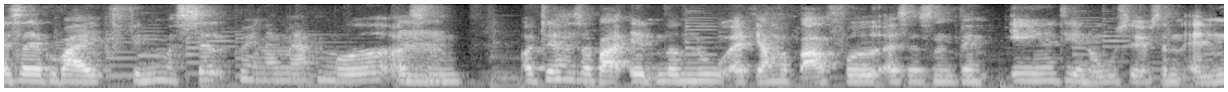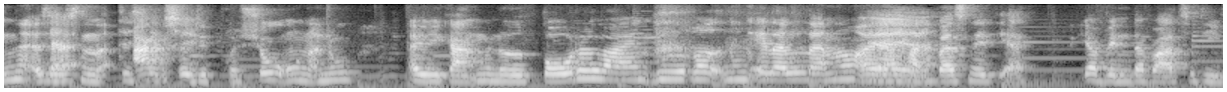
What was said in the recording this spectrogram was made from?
altså jeg kunne bare ikke finde mig selv på en eller anden mærkelig måde. Og, Mm. sådan, og det har så bare endt med nu, at jeg har bare fået altså sådan, den ene diagnose efter den anden. Altså Ja, ja, sådan angst og depression, og nu er vi i gang med noget borderline-udredning eller et eller andet. Og Ja, jeg ja. har det bare sådan lidt, ja, jeg venter bare til de er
